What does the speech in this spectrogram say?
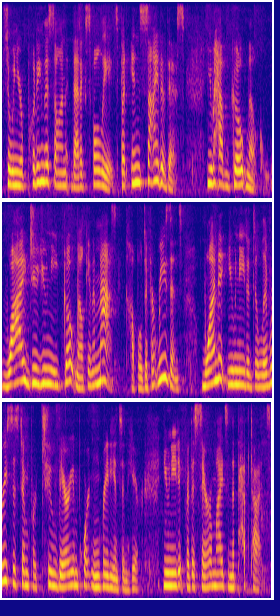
So when you're putting this on, that exfoliates. But inside of this, you have goat milk. Why do you need goat milk in a mask? Couple different reasons. One, you need a delivery system for two very important ingredients in here. You need it for the ceramides and the peptides.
